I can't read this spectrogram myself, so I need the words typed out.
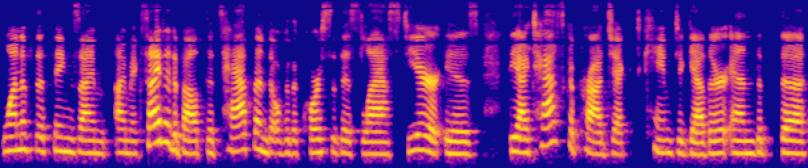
one of the things I'm, I'm excited about that's happened over the course of this last year is the Itasca project came together and the, the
